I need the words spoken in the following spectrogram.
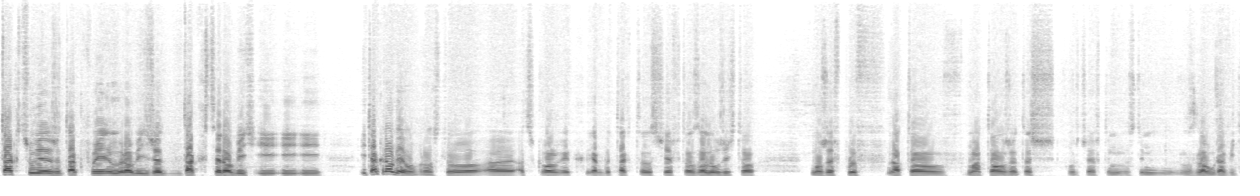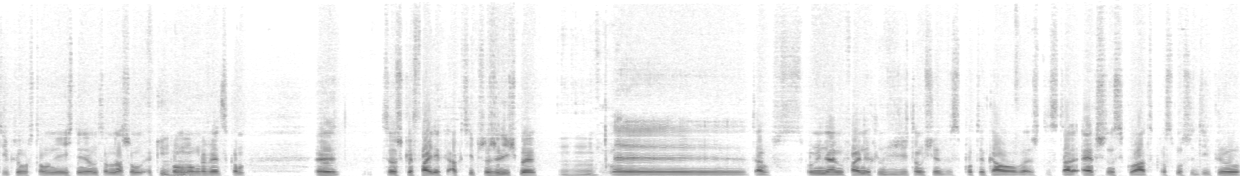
tak czuję, że tak powinienem robić, że tak chcę robić i, i, i, i tak robię po prostu. Aczkolwiek jakby tak to się w to zanurzyć, to może wpływ na to ma to, że też kurczę w tym, z tym z Low Gravity, którą z tą nieistniejącą naszą ekipą Mhm. mhm. e, troszkę fajnych akcji przeżyliśmy. Mhm. Tam wspominałem fajnych ludzi, gdzie tam się spotykało, wiesz, to stary Action Squad, Cosmosity Crew yy,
